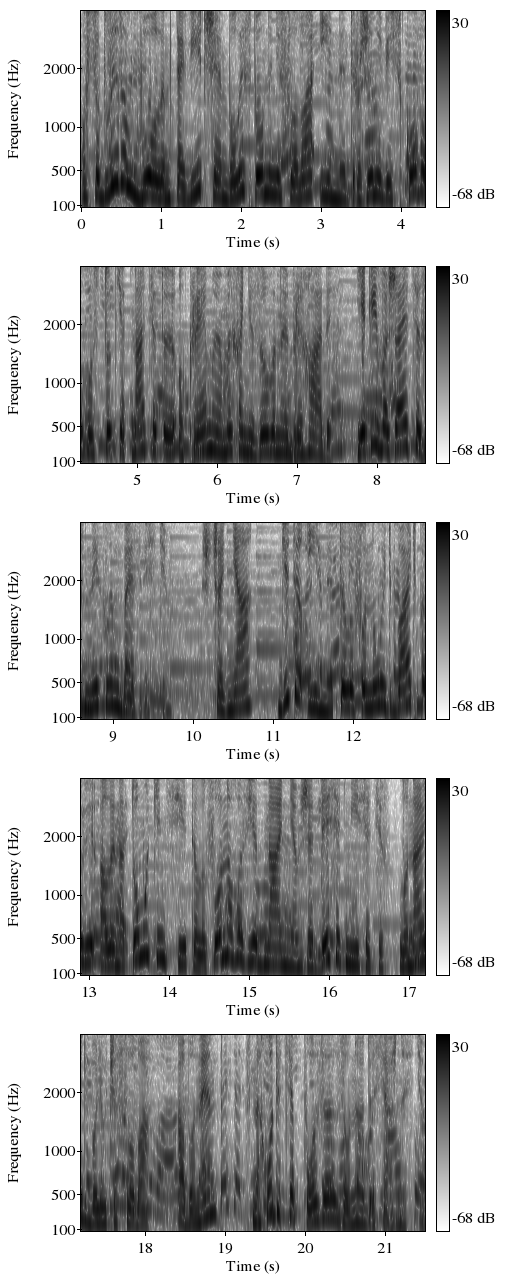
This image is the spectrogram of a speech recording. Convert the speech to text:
Особливим болем та відчаєм були сповнені слова Інни, дружини військового 115-ї окремої механізованої бригади, який вважається зниклим безвісті. Щодня діти Інни телефонують батькові, але на тому кінці телефонного з'єднання вже 10 місяців лунають болючі слова. Абонент знаходиться поза зоною досяжності.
